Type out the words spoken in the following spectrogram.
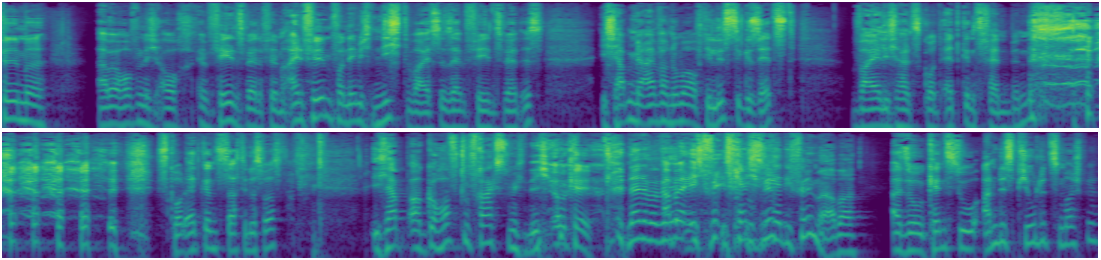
Filme, aber hoffentlich auch empfehlenswerte Filme. Ein Film, von dem ich nicht weiß, dass er empfehlenswert ist. Ich habe mir einfach nur mal auf die Liste gesetzt, weil ich halt Scott Atkins Fan bin. Scott Atkins, sagt dir das was? Ich habe gehofft, du fragst mich nicht. Okay. Nein, aber, Aber ich, ich- ich, kenn, ich ich will- kenn die Filme, aber Also kennst du Undisputed zum Beispiel?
